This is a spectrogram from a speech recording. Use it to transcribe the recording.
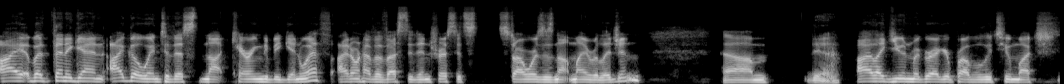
I but then again, I go into this not caring to begin with. I don't have a vested interest. It's Star Wars is not my religion. Um, Yeah. I like Ewan McGregor probably too much,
